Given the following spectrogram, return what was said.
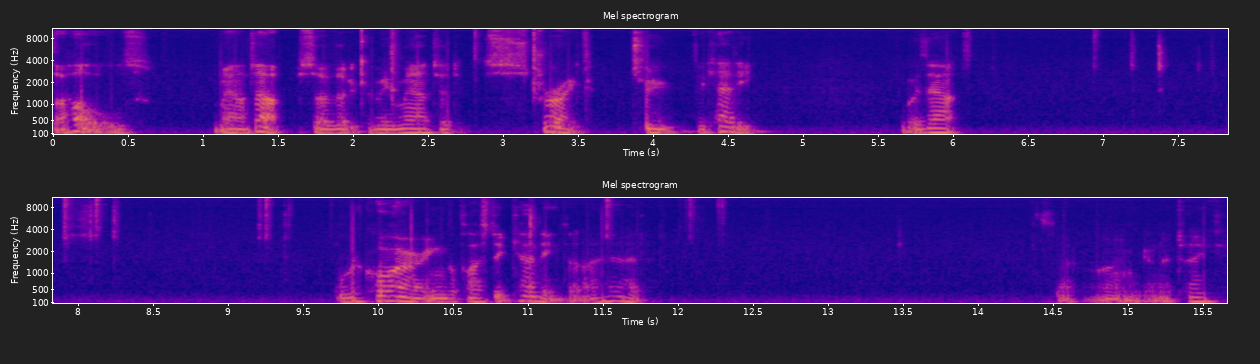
The holes mount up so that it can be mounted straight to the caddy without requiring the plastic caddy that I had. So I'm going to take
